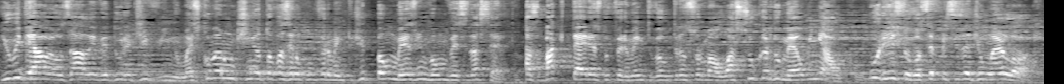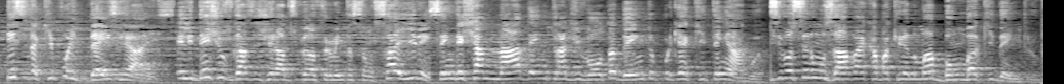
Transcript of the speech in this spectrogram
E o ideal é usar a levedura de vinho, mas como eu não tinha, eu tô fazendo com fermento de pão mesmo e vamos ver se dá certo. As bactérias do fermento vão transformar o açúcar do mel em álcool. Por isso, você precisa de um airlock. Esse daqui foi 10 reais. Ele deixa os gases gerados pela fermentação saírem sem deixar nada entrar de volta dentro, porque aqui tem água. E se você não usar, vai acabar criando uma bomba aqui dentro.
